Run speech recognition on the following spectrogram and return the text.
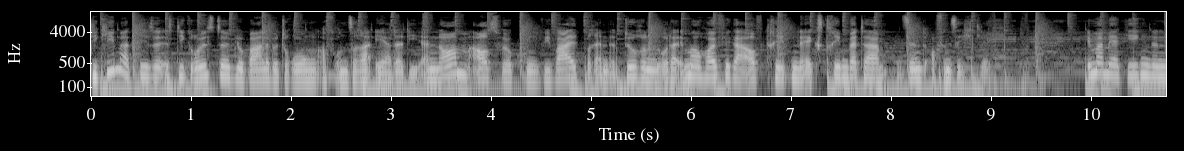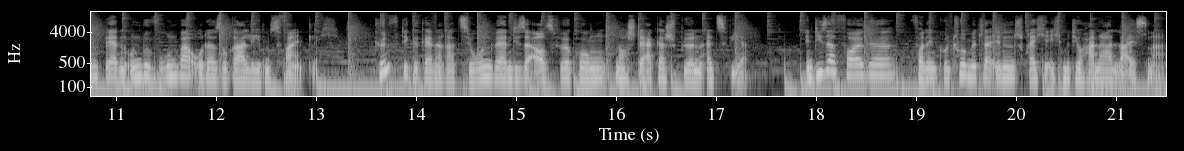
Die Klimakrise ist die größte globale Bedrohung auf unserer Erde. Die enormen Auswirkungen wie Waldbrände, Dürren oder immer häufiger auftretende Extremwetter sind offensichtlich. Immer mehr Gegenden werden unbewohnbar oder sogar lebensfeindlich. Künftige Generationen werden diese Auswirkungen noch stärker spüren als wir. In dieser Folge von den KulturmittlerInnen spreche ich mit Johanna Leisner.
